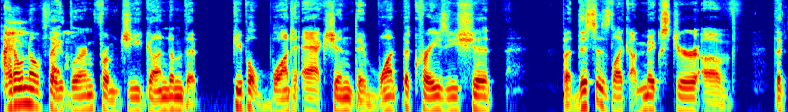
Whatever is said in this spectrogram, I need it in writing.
I don't know if they learned from G Gundam that people want action, they want the crazy shit, but this is like a mixture of the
